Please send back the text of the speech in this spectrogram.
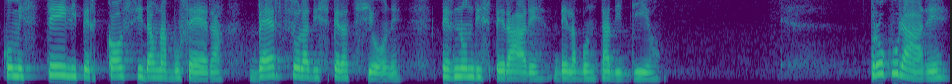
come steli percossi da una bufera verso la disperazione, per non disperare della bontà di Dio. Procurare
